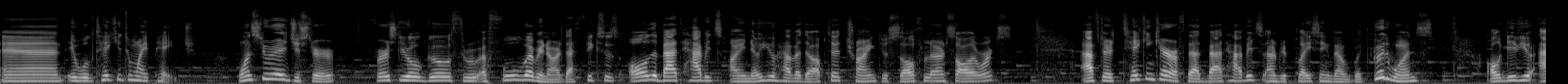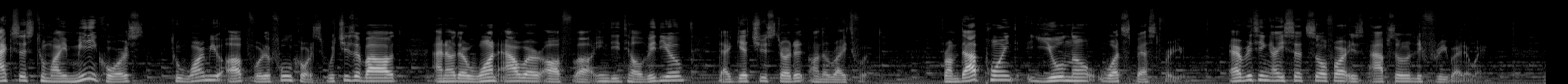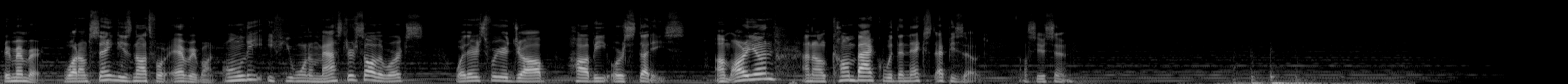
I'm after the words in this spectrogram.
and it will take you to my page. Once you register, First, you'll go through a full webinar that fixes all the bad habits I know you have adopted trying to self-learn SOLIDWORKS. After taking care of that bad habits and replacing them with good ones, I'll give you access to my mini course to warm you up for the full course, which is about another one hour of uh, in-detail video that gets you started on the right foot. From that point, you'll know what's best for you. Everything I said so far is absolutely free by the way. Remember, what I'm saying is not for everyone, only if you want to master SOLIDWORKS, whether it's for your job, hobby, or studies. I'm Aryan, and I'll come back with the next episode. I'll see you soon.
